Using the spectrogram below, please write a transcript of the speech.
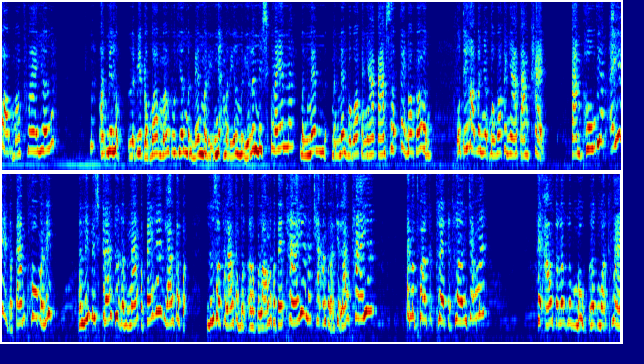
បហ្មងខ្មែរយើងណាអត់មានរបៀបរបបហ្មងព្រោះយើងមិនមែនអ្នកមករៀនមករៀនមិនស្ក្រែនណាមិនមែនមិនមែនបវរកញ្ញាតាមស្រុកទេបងប្អូនឧទាហរណ៍បើខ្ញុំបវរកញ្ញាតាមខេត្តតាមភូមិវាអីក៏តាមភូមិអានេះ អានេះវាស្ក្រែនគឺតំណាងប្រទេសឡើងទៅឬសោះថ្លងទៅប្រឡងប្រទេសថៃណាឆាកអន្តរជាតិឡើងថៃហើយមកធ្វើក្ក្លេតក្ក្លើអញ្ចឹងណាហើយឲ្យទៅលើកលើមុខលើកមាត់ខ្មែរ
